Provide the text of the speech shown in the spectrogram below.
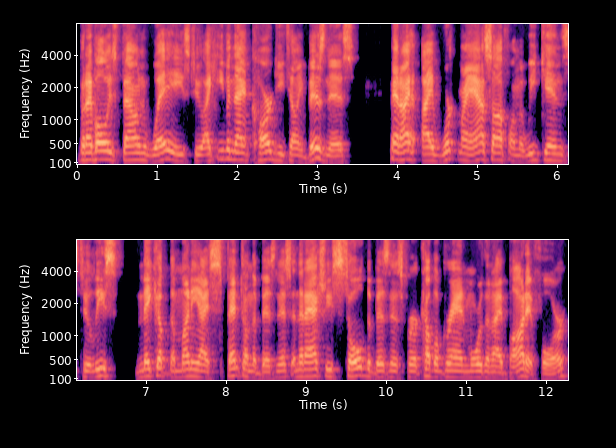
But I've always found ways to, like, even that car detailing business, man, I, I worked my ass off on the weekends to at least make up the money I spent on the business. And then I actually sold the business for a couple grand more than I bought it for.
